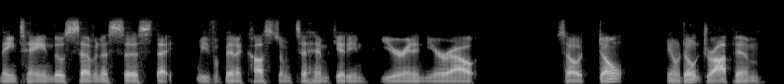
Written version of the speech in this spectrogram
maintain those seven assists that we've been accustomed to him getting year in and year out. So don't you know don't drop him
